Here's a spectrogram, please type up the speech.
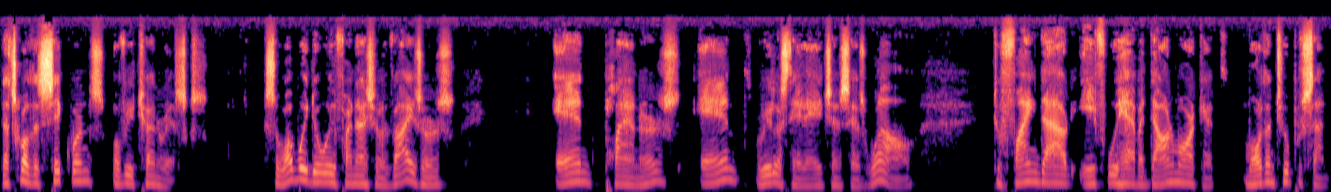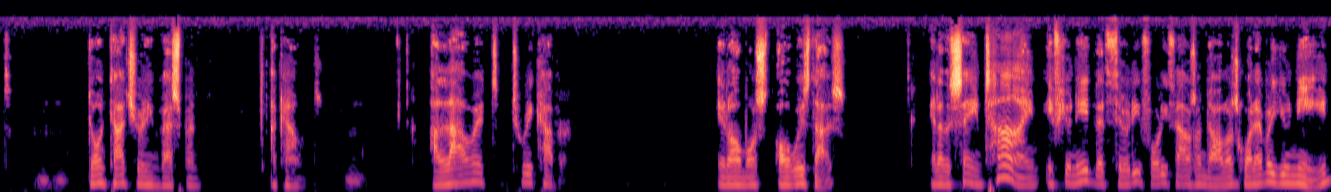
That's called the sequence of return risks. So, what we do with financial advisors and planners and real estate agents as well to find out if we have a down market more than 2%, Mhm. don't touch your investment account. Mm. Allow it to recover. It almost always does. And at the same time, if you need the thirty, forty thousand dollars, whatever you need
